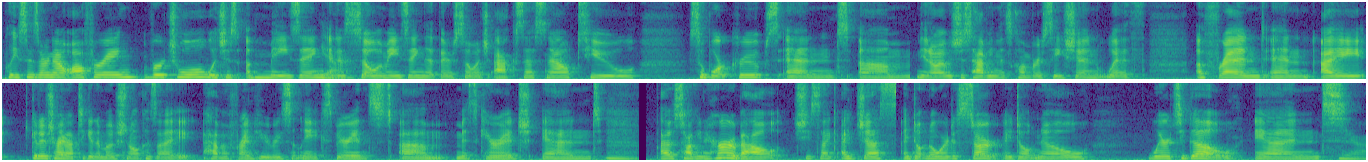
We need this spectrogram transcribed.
places are now offering virtual, which is amazing. Yeah. It is so amazing that there's so much access now to support groups. And, um, you know, I was just having this conversation with a friend and I gonna try not to get emotional because I have a friend who recently experienced um, miscarriage, and mm. I was talking to her about. She's like, I just I don't know where to start. I don't know where to go, and yeah.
